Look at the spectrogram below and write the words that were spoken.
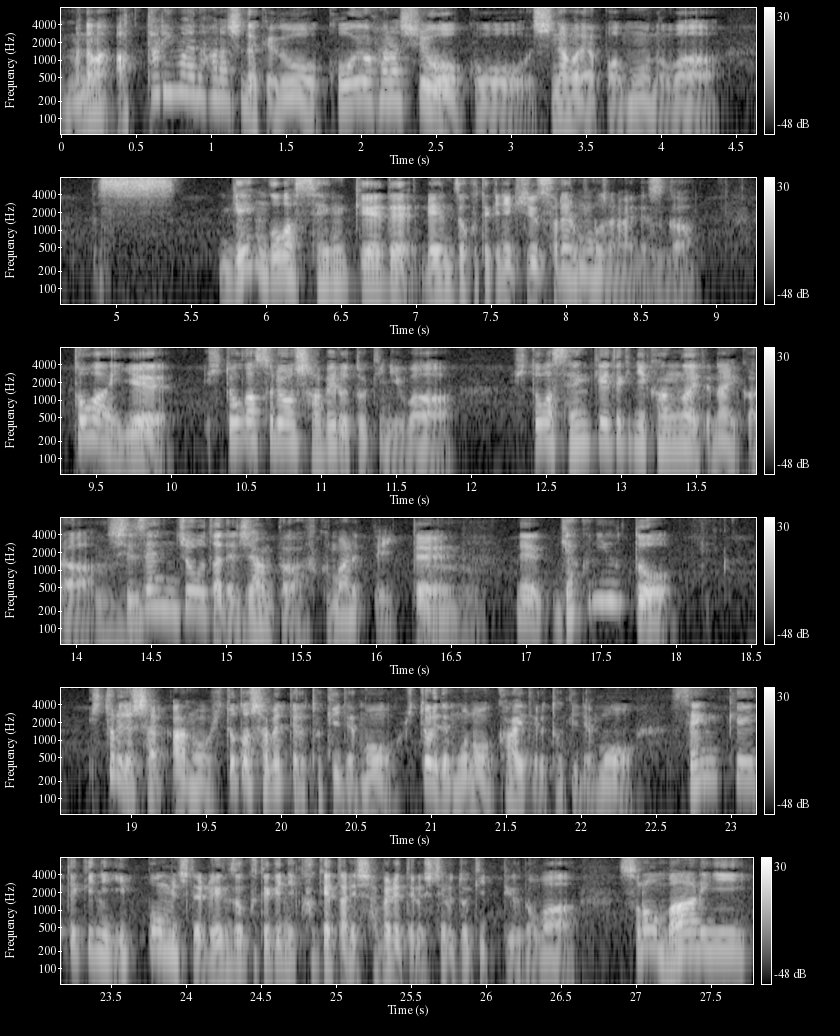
まあなんか当たり前の話だけどこういう話をこうしながらやっぱ思うのはす言語は線形で連続的に記述されるものじゃないですか、うん。とはいえ人がそれを喋る時には人は線形的に考えてないから、うん。自然状態でジャンプが含まれていて、うん。で逆に言うと一人でしゃあの人と喋ってる時でも一人で物を書いてる時でも線形的に一本道で連続的に書けたり喋れてるしてる時っていうのはその周りに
